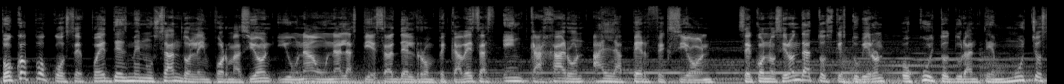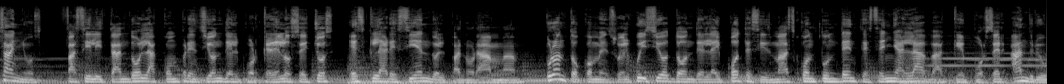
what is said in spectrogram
Poco a poco se fue desmenuzando la información y una a una las piezas del rompecabezas encajaron a la perfección. Se conocieron datos que estuvieron ocultos durante muchos años facilitando la comprensión del porqué de los hechos, esclareciendo el panorama. Pronto comenzó el juicio donde la hipótesis más contundente señalaba que por ser Andrew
